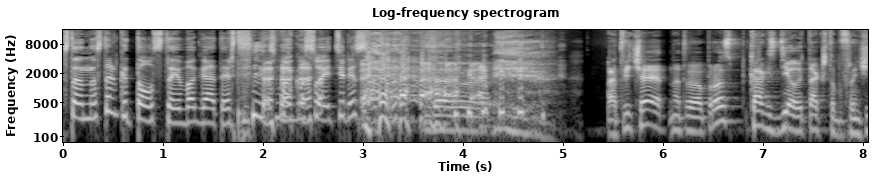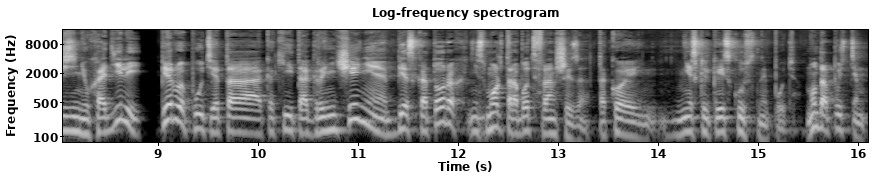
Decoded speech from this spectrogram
стану настолько толстая и богатая, что не смогу свои телеса. Отвечая на твой вопрос, как сделать так, чтобы франчайзи не уходили, первый путь – это какие-то ограничения, без которых не сможет работать франшиза. Такой несколько искусственный путь. Ну, допустим,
